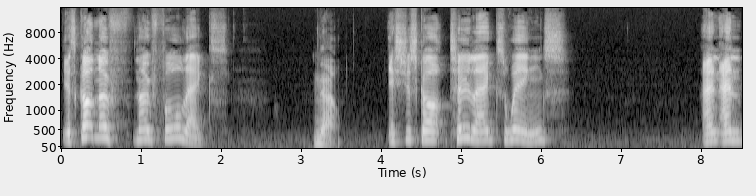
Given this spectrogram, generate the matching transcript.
it's got no no forelegs. No. It's just got two legs, wings, and and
